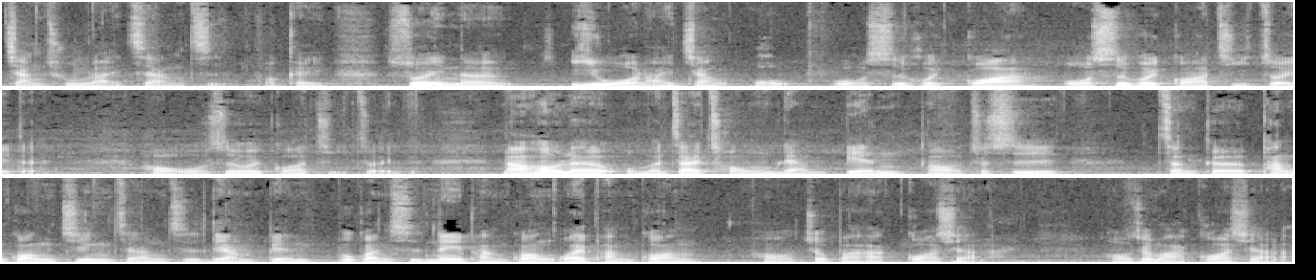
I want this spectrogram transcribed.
讲出来这样子，OK，所以呢。以我来讲，我我是会刮，我是会刮脊椎的，好，我是会刮脊椎的。然后呢，我们再从两边，哦，就是整个膀胱经这样子，两边不管是内膀胱、外膀胱，好，就把它刮下来，好，就把它刮下来。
